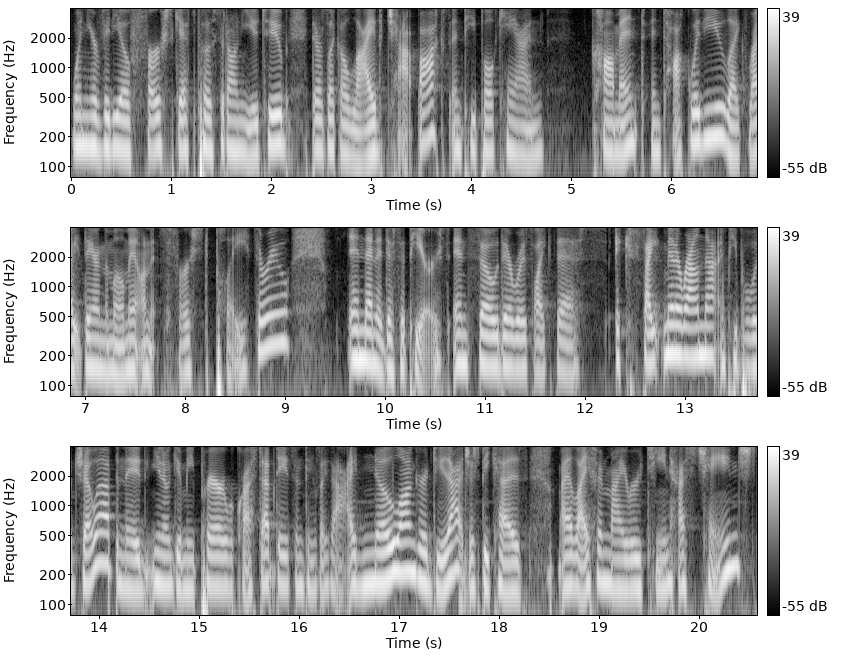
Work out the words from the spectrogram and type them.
when your video first gets posted on YouTube, there's like a live chat box and people can comment and talk with you like right there in the moment on its first playthrough and then it disappears. And so there was like this excitement around that, and people would show up and they'd, you know, give me prayer request updates and things like that. I no longer do that just because my life and my routine has changed.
